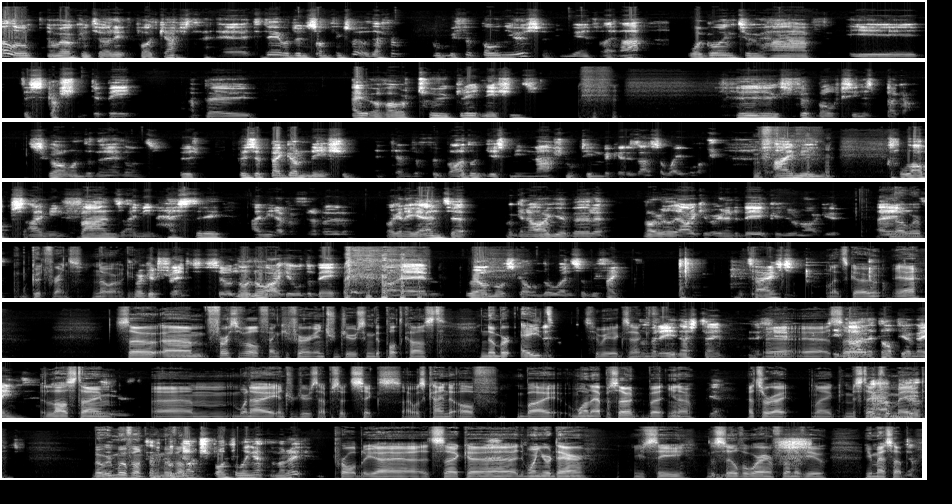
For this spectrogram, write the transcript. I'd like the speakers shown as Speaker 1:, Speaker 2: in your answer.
Speaker 1: Hello and welcome to our eighth podcast. Uh, today we're doing something slightly different. It won't be football news, it won't be anything like that. We're going to have a discussion, debate about out of our two great nations, whose football scene is bigger, Scotland or the Netherlands? Who's who's a bigger nation in terms of football? I don't just mean national team because that's a whitewash. I mean clubs, I mean fans, I mean history, I mean everything about it. We're going to get into it, we're going to argue about it. Not really argue, we're going to debate because we don't argue. And
Speaker 2: no, we're good friends. No argument.
Speaker 1: we're good friends, so no no argue, we'll debate. But um, we all know Scotland will win, so it'll be fine. Matthias,
Speaker 2: Let's go. Yeah. So, um, first of all, thank you for introducing the podcast. Number eight, to be exact.
Speaker 1: number eight this time. If
Speaker 2: Yeah,
Speaker 1: you
Speaker 2: yeah.
Speaker 1: keep that at the top of your mind.
Speaker 2: last time, um, when I introduced episode six, I was kind of off by one episode, but you know,
Speaker 1: Yeah.
Speaker 2: that's all right. Like mistakes
Speaker 1: Yeah,
Speaker 2: were made,
Speaker 1: yeah.
Speaker 2: but we move on. We move on.
Speaker 1: Dutch bottling it, am I right?
Speaker 2: Probably, yeah, yeah. It's like uh, when you're there, you see the silverware in front of you, you mess up.
Speaker 1: Yeah. I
